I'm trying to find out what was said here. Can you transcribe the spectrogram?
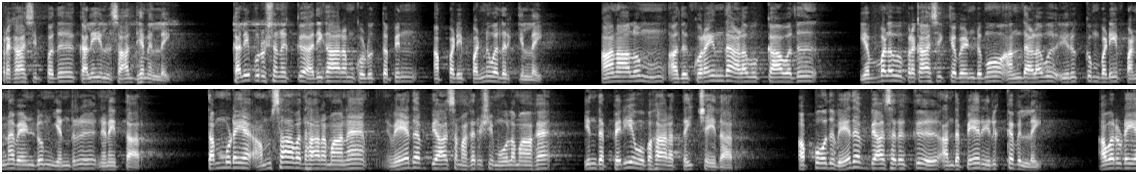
பிரகாசிப்பது கலியில் சாத்தியமில்லை. கலிபுருஷனுக்கு அதிகாரம் கொடுத்த பின் அப்படி பண்ணுவதற்கில்லை. ஆனாலும் அது குறைந்த அளவுக்காவது எவ்வளவு பிரகாசிக்க வேண்டுமோ அந்த அளவு இருக்கும்படி பண்ண வேண்டும் என்று நினைத்தார். தம்முடைய அம்சாவதாரமான வேதவியாச மகரிஷி மூலமாக இந்த பெரிய உபகாரத்தை செய்தார். அப்போது வேதவியாசருக்கு அந்த பேர் இருக்கவில்லை. அவருடைய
